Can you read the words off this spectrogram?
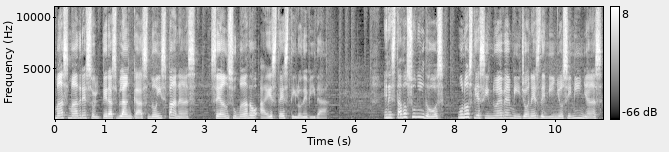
más madres solteras blancas no hispanas se han sumado a este estilo de vida. En Estados Unidos, unos 19 millones de niños y niñas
